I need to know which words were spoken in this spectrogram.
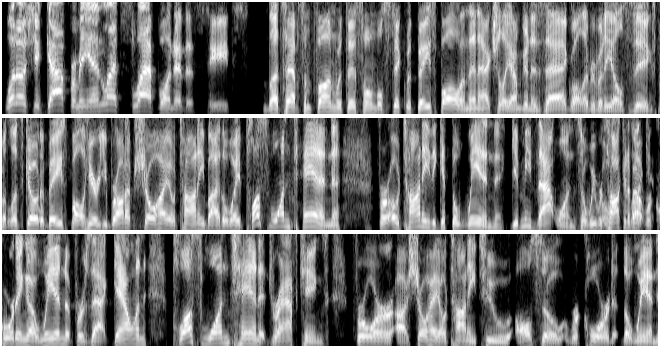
what else you got for me? And let's slap one in the seats. Let's have some fun with this one. We'll stick with baseball, and then actually, I'm going to zag while everybody else zigs. But let's go to baseball here. You brought up Shohei Ohtani, by the way, plus 110 for Ohtani to get the win. Give me that one. So we were Ooh, talking about like recording a win for Zach Gallen, plus 110 at DraftKings for uh, Shohei Ohtani to also record the win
